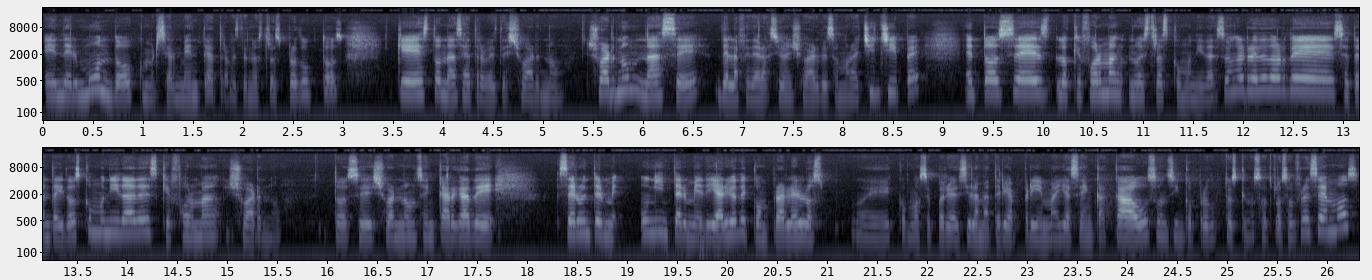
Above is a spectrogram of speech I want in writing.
en el mundo comercialmente a través de nuestros productos, que esto nace a través de Shuarnum. Shuarnum nace de la Federación Shuar de Zamora Chinchipe, entonces lo que forman nuestras comunidades son alrededor de 72 comunidades que forman Shuarnum. Entonces Shuarnum se encarga de ser un, un intermediario de comprarle los eh, como se podría decir, la materia prima, ya sea en cacao, son cinco productos que nosotros ofrecemos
